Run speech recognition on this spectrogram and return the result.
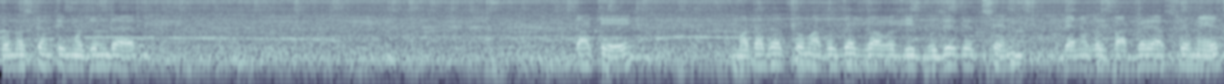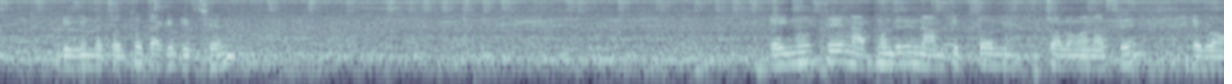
বনজকান্তি মজুমদার তাকে মতাদত্ত মাধবদাস বাবাজি বুঝিয়ে দিচ্ছেন বেনাপোল পাটবাড়ি আশ্রমের বিভিন্ন তথ্য তাকে দিচ্ছেন। এই মুহূর্তে নাট মন্দিরের নাম কীর্তন চলমান আছে এবং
